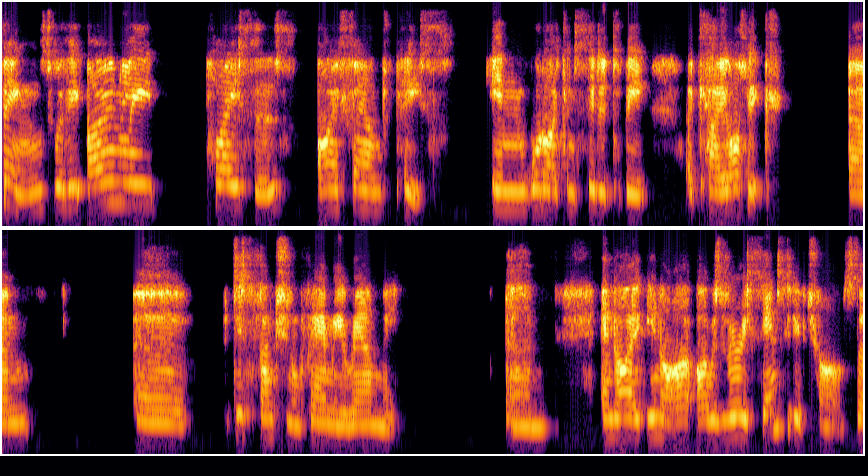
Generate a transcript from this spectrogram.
things were the only places I found peace in what I considered to be a chaotic, um, uh, dysfunctional family around me. Um, and I, you know, I, I, was a very sensitive child, so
